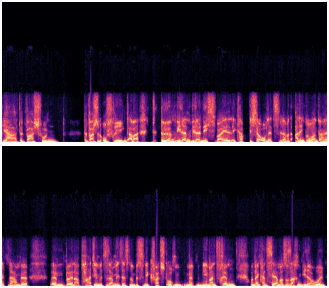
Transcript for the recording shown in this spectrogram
ja, das war schon, das war schon aufregend. Aber irgendwie dann wieder nicht, weil ich habe mich da auch letztens wieder mit Anning drüber unterhalten. Da haben wir ähm, bei einer Party mit zusammengesessen und ein bisschen gequatscht, auch mit, mit jemand Fremden. Und dann kannst du ja immer so Sachen wiederholen.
